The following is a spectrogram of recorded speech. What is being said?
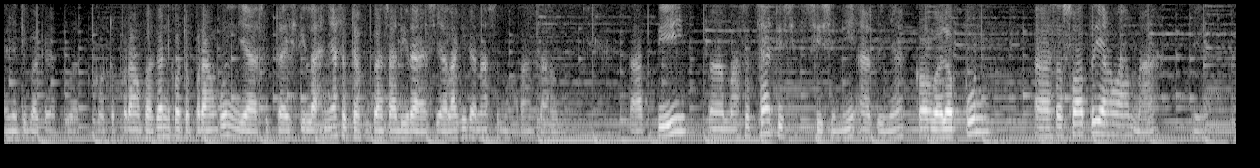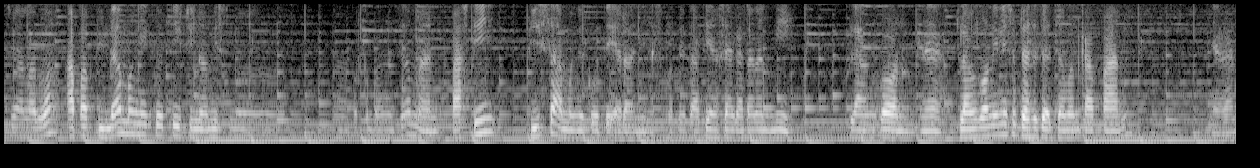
Hanya dipakai buat kode perang. Bahkan di kode perang pun ya sudah istilahnya sudah bukan sandi rahasia lagi karena semua orang tahu. Tapi eh, maksud saya di sisi sini artinya kok walaupun eh, sesuatu yang lama ya lama apabila mengikuti dinamisme eh, perkembangan zaman pasti bisa mengikuti eranya. Seperti tadi yang saya katakan nih Blangkon. Nah Blangkon ini sudah sejak zaman kapan? Ya kan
